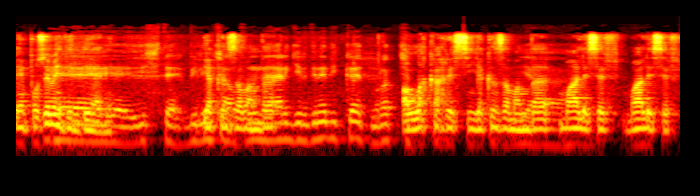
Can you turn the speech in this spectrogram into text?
empoze mi edildi yani? Ee, işte Yakın bilinçaltına zamanda- neler girdiğine dikkat et Muratcığım. Allah kahretsin yakın zamanda Ya. maalesef maalesef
